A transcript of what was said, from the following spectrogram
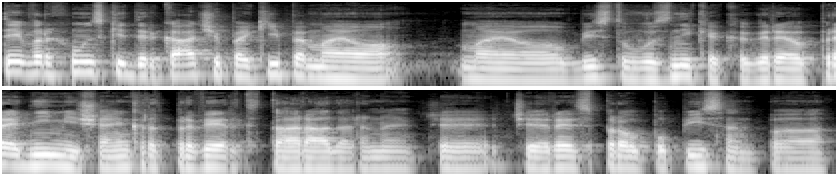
te vrhunski dirkači pa ekipe imajo, imajo v bistvu voznike, ki grejo pred njimi še enkrat preveriti ta radar, ne? če, če je res prav popisan. Pa,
